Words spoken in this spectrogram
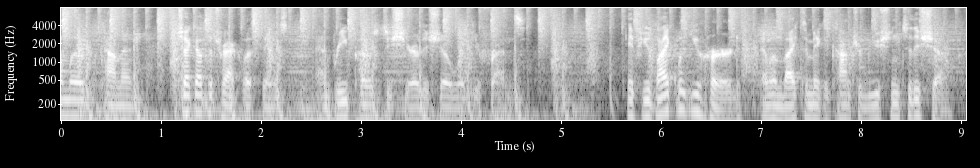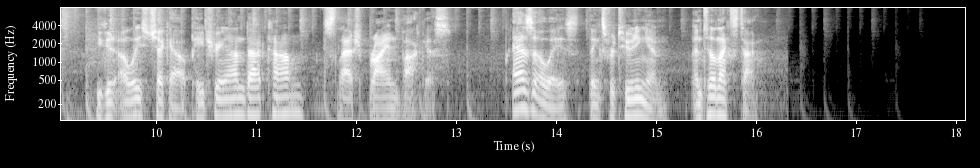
Download, comment, check out the track listings, and repost to share the show with your friends. If you like what you heard and would like to make a contribution to the show, you can always check out patreon.com slash brian bacchus. As always, thanks for tuning in. Until next time.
